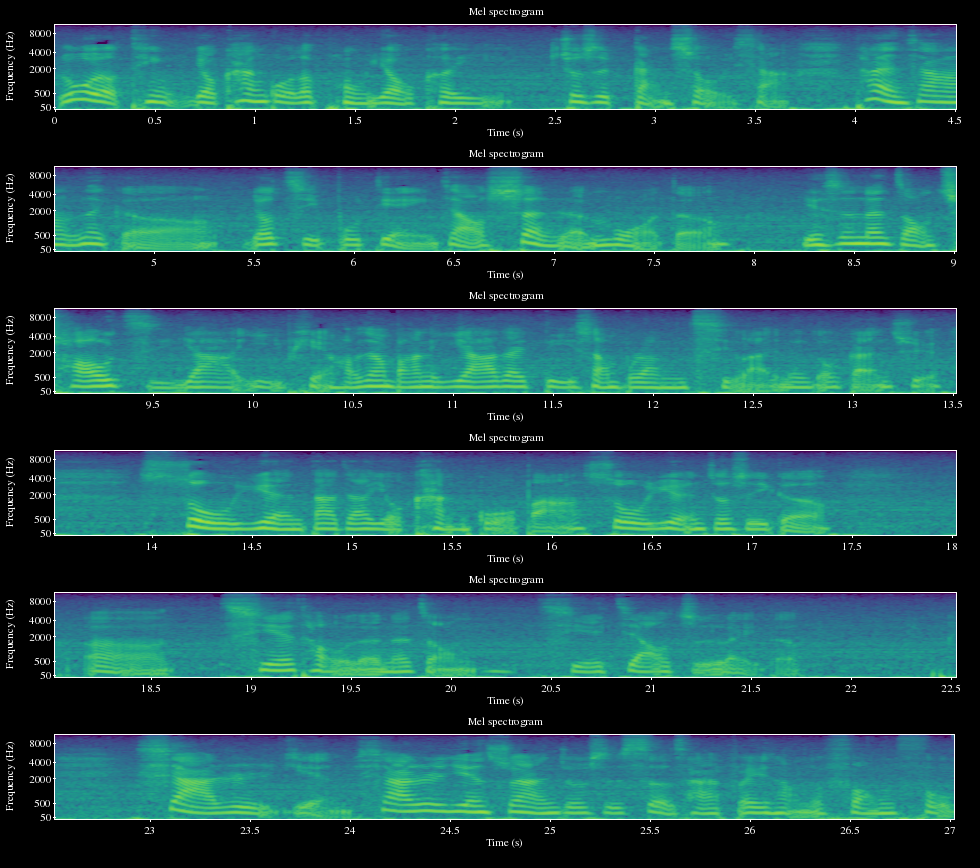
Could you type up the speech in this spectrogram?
如果有听有看过的朋友，可以就是感受一下，它很像那个有几部电影叫《圣人墨》的也是那种超级压抑片，好像把你压在地上不让你起来那种感觉。夙愿大家有看过吧？夙愿就是一个呃切头的那种邪教之类的。夏日宴，夏日宴虽然就是色彩非常的丰富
